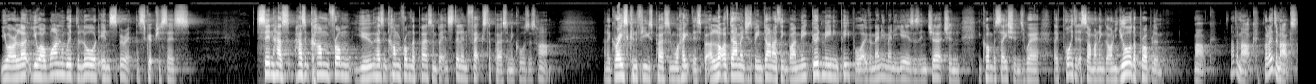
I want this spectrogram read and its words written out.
You are, you are one with the Lord in spirit, as scripture says. Sin has, hasn't come from you, hasn't come from the person, but it still infects the person and causes harm. And a grace confused person will hate this, but a lot of damage has been done, I think, by me, good meaning people over many, many years, as in church and in conversations where they've pointed at someone and gone, You're the problem, Mark. Another Mark. Got loads of Marks.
